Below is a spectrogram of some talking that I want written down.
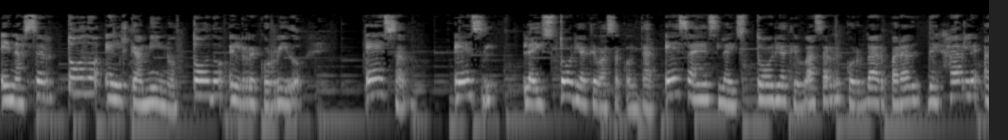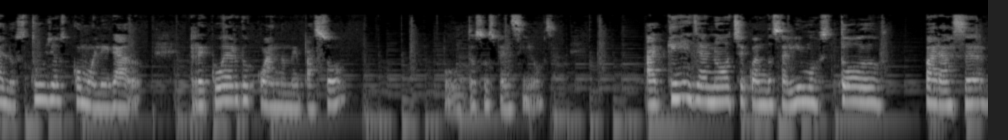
en hacer todo el camino, todo el recorrido. Esa es la historia que vas a contar. Esa es la historia que vas a recordar para dejarle a los tuyos como legado. Recuerdo cuando me pasó puntos suspensivos. Aquella noche cuando salimos todos para hacer.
